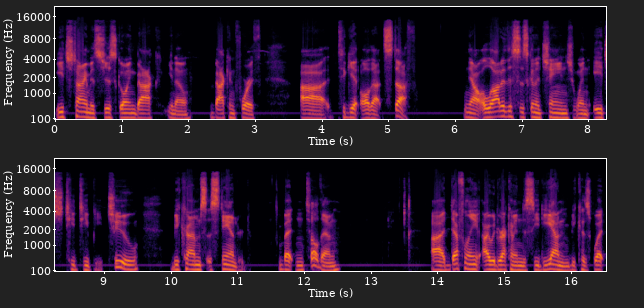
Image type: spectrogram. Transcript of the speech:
each time it's just going back, you know, back and forth uh, to get all that stuff. Now, a lot of this is going to change when HTTP2 becomes a standard. But until then, uh, definitely I would recommend a CDN because what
